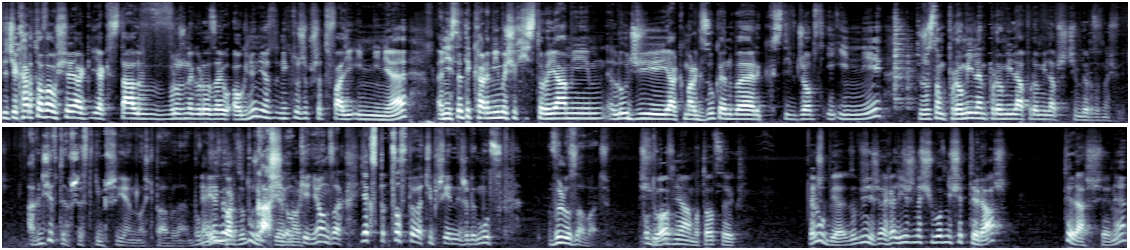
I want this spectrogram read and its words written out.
wiecie, hartował się jak, jak stal w różnego rodzaju ogniu. Nie, niektórzy przetrwali, inni nie. A niestety karmimy się historiami ludzi jak Mark Zuckerberg, Steve Jobs i inni, którzy są promilem, promila, promila przedsiębiorców na świecie. A gdzie w tym wszystkim przyjemność, Pawle? Bo Ja, jest bardzo o dużo kasie, o przyjemności. pieniądzach. Jak, co sprawia Ci przyjemność, żeby móc wyluzować? Siłownia, motocykl. Ja lubię. Widzisz, jak liczysz na siłownię się tyrasz, tyrasz się, nie?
